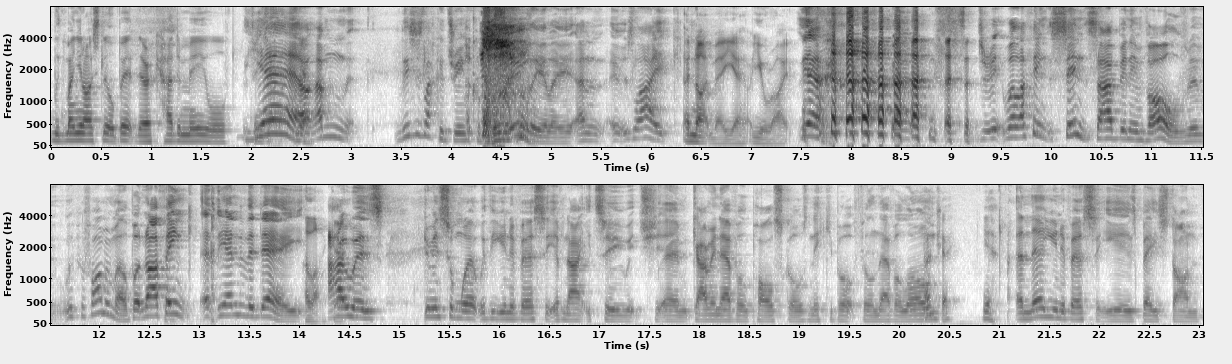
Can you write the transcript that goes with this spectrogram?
with Man United a little bit, their academy, or things like yeah. I'm. This is like a dream come true, really, and it was like, a nightmare? Yeah, you're right. yeah. Well, I think since I've been involved, we're, performing well. But no, I think at the end of the day, I like it. was doing some work with the University of '92, which um, Gary Neville, Paul Scholes, Nicky Butt, Phil Neville own. Okay. Yeah. and their university is based on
